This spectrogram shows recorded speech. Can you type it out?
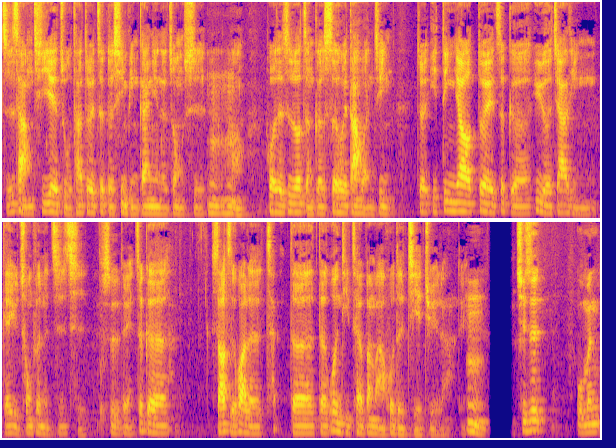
职场企业主他对这个性平概念的重视，嗯嗯，或者是说整个社会大环境，就一定要对这个育儿家庭给予充分的支持，是对这个少子化的才的的问题才有办法获得解决了。对，嗯，其实我们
